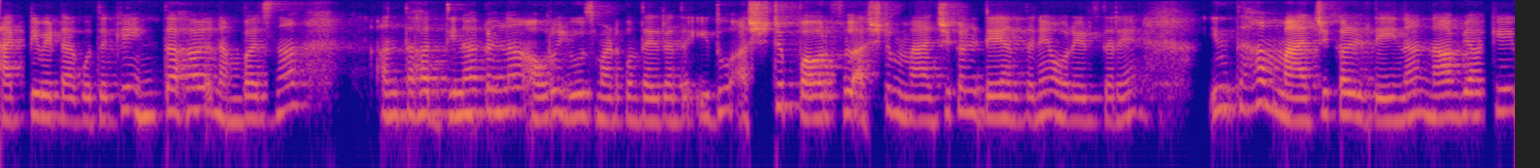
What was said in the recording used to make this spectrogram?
ಆಕ್ಟಿವೇಟ್ ಆಗೋದಕ್ಕೆ ಇಂತಹ ನಂಬರ್ಸ್‌ನ ಅಂತಹ ದಿನಗಳನ್ನ ಅವರು ಯೂಸ್ ಮಾಡ್ಕೊಂತಾ ಇದ್ರಂತೆ. ಇದು ಅಷ್ಟು ಪವರ್‌ಫುಲ್, ಅಷ್ಟು ಮ್ಯಾಜಿಕಲ್ ಡೇ ಅಂತಾನೆ ಅವ್ರು ಹೇಳ್ತಾರೆ. ಇಂತಹ ಮ್ಯಾಜಿಕಲ್ ಡೇನ ನಾವ್ ಯಾಕೆ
